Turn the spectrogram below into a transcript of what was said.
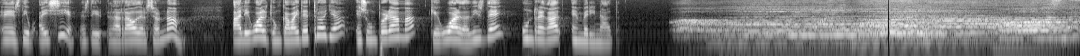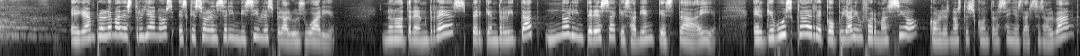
es diu així, és dir, la raó del seu nom. Al igual que un cavall de Troia, és un programa que guarda dins d'ell un regal enverinat. El gran problema dels troianos és que solen ser invisibles per a l'usuari. No notarem res perquè en realitat no li interessa que sabien que està ahí. El que busca és recopilar informació, com les nostres contrasenyes d'accés al banc,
